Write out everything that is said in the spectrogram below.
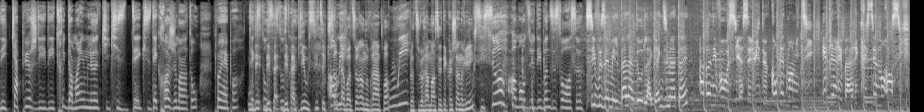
des capuches, des, des trucs de même là, qui, qui, se dé- qui se décrochent du manteau. Peu importe. Ou des, Texto des pa- 6 12 des 13. papiers aussi, tu sais, qui Ah sortent de la voiture en ouvrant la porte. Oui. Puis Là, tu veux ramasser tes cochonneries? C'est ça. Oh mon Dieu, des bonnes histoires, ça. Si vous aimez le balado de la gang du matin, abonnez-vous aussi à celui de Complètement Midi et Pierre Hébert et Christine Morancy.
